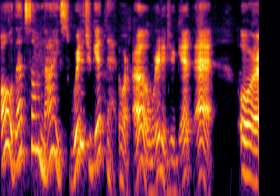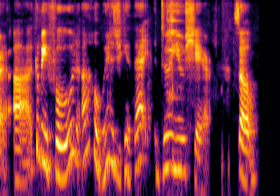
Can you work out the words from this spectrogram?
Oh, that's so nice. Where did you get that? Or, Oh, where did you get that? Or uh, it could be food. Oh, where did you get that? Do you share? So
